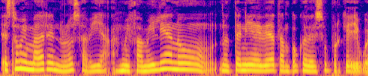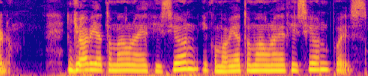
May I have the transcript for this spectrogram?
esto mi madre no lo sabía. Mi familia no, no tenía idea tampoco de eso porque, bueno, yo había tomado una decisión y como había tomado una decisión, pues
